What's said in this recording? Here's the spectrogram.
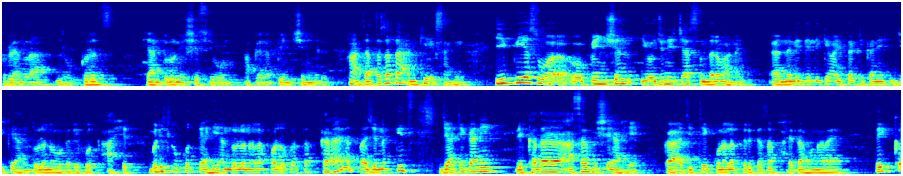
सगळ्यांना लवकरच हे आंदोलन यशस्वी होऊन आपल्याला पेन्शन मिळेल. हां जाता जाता आणखी एक सांगेल ई पी एस पेन्शन योजनेच्या संदर्भाने नवी दिल्ली किंवा इतर ठिकाणी जी काही आंदोलनं वगैरे होत आहेत बरीच लोक त्याही आंदोलनाला फॉलो करतात. करायलाच पाहिजे. नक्कीच ज्या ठिकाणी एखादा असा विषय आहे का जिथे कोणाला तरी त्याचा फायदा होणार आहे तर एक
